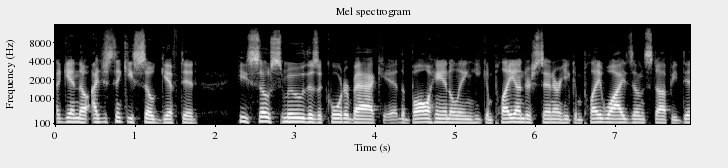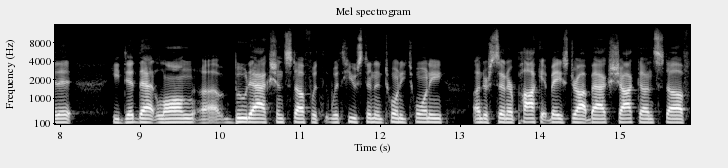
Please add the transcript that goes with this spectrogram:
again though I just think he's so gifted. He's so smooth as a quarterback. The ball handling he can play under center. He can play wide zone stuff. He did it he did that long uh, boot action stuff with with Houston in 2020 under center, pocket based drop back, shotgun stuff.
